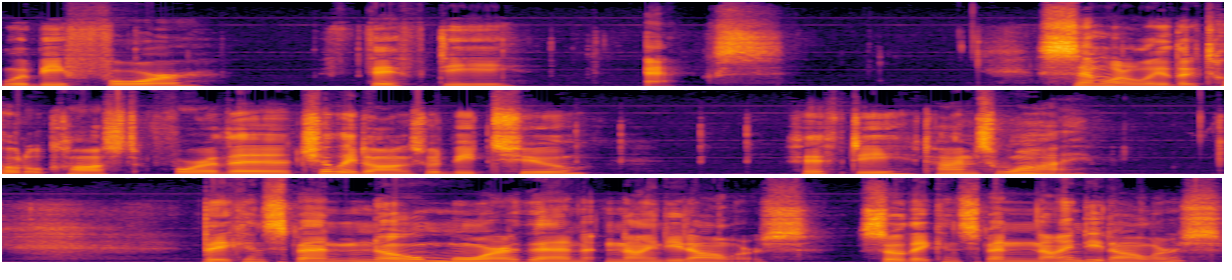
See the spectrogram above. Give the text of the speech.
would be 450x. Similarly, the total cost for the chili dogs would be 250 times y. They can spend no more than $90. So they can spend $90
